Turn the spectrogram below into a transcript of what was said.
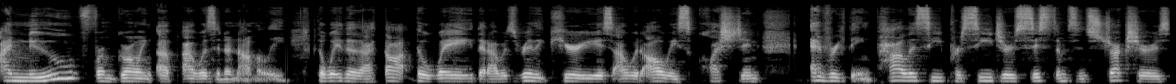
i knew from growing up i was an anomaly the way that i thought the way that i was really curious i would always question everything policy, procedures, systems, and structures,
